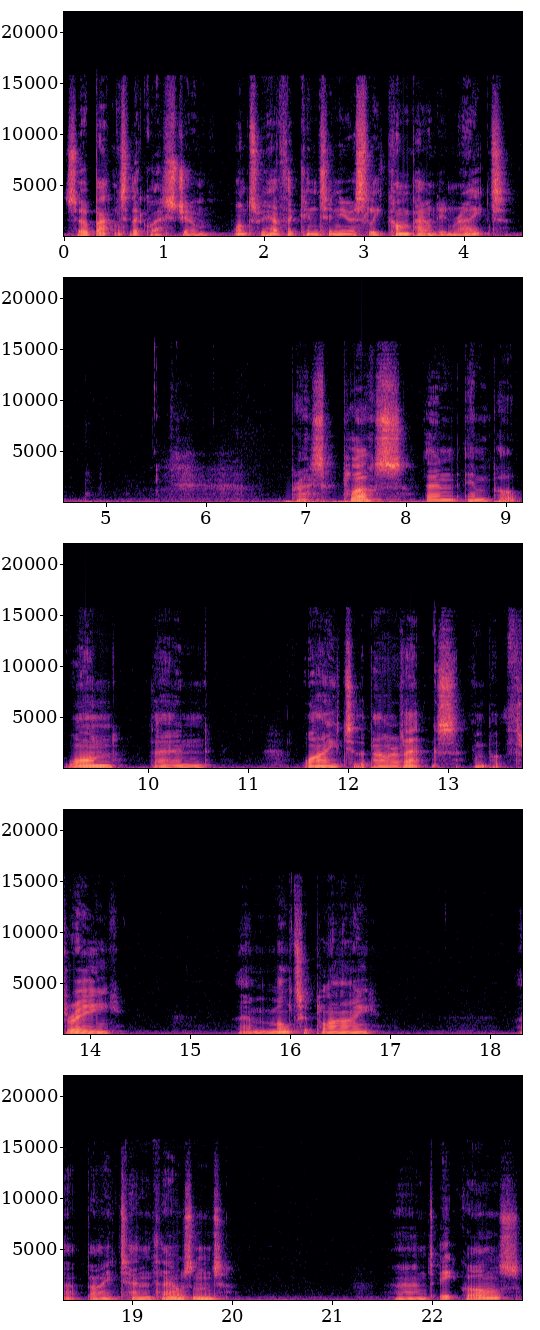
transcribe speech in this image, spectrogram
So back to the question, once we have the continuously compounding rate, press plus, then input 1, then y to the power of x, input 3, then multiply that by 10,000 and equals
